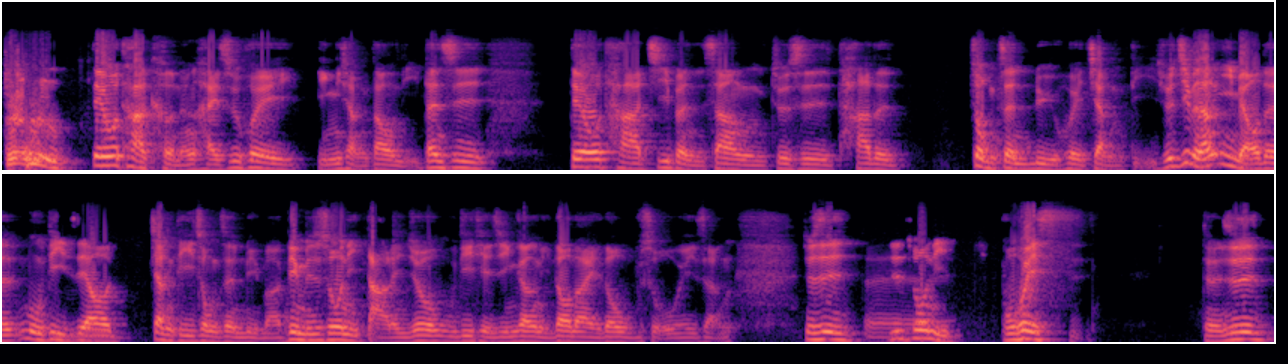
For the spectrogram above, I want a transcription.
Delta 可能还是会影响到你，但是 Delta 基本上就是它的重症率会降低，就基本上疫苗的目的是要降低重症率嘛，并不是说你打了你就无敌铁金刚，你到哪里都无所谓这样，就是就是说你不会死。对，就是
